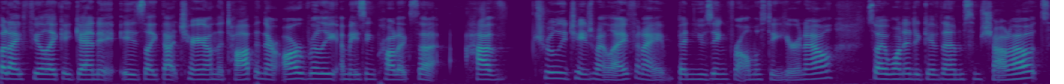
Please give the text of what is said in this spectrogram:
but I feel like again, it is like that cherry on the top. And there are really amazing products that have truly changed my life and I've been using for almost a year now. So I wanted to give them some shout outs.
